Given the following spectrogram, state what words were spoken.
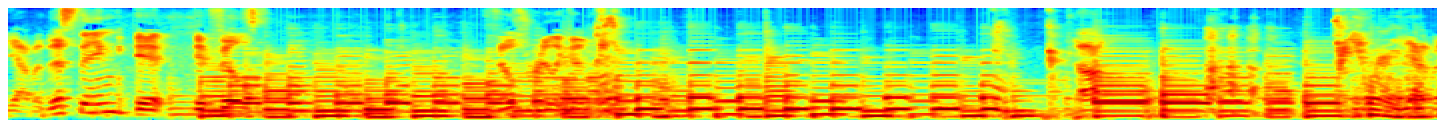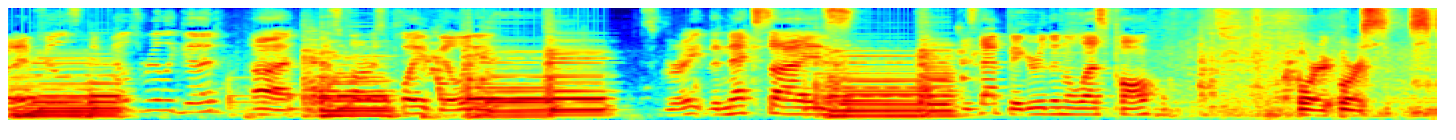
yeah, but this thing, it it feels feels really good. Ah. yeah, but it feels it feels really good. Uh, as far as playability, great. The neck size is that bigger than a Les Paul, or or s- s-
